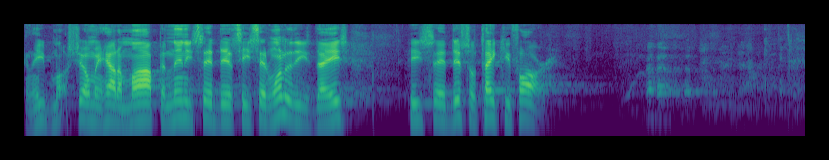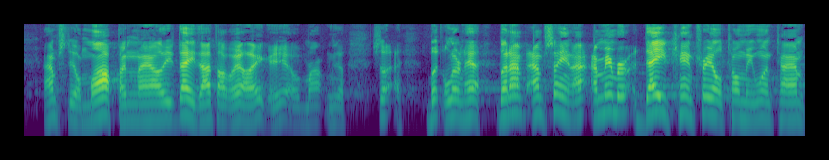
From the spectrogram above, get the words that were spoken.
And he showed me how to mop. And then he said this. He said, one of these days, he said, this will take you far. I'm still mopping now these days. I thought, well, yeah, mop. So, but learn how. But I'm, I'm saying, I, I remember Dave Cantrell told me one time.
